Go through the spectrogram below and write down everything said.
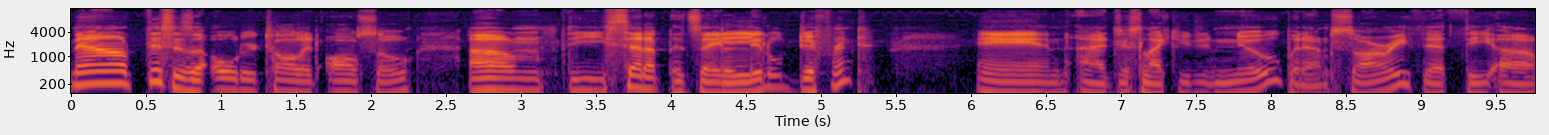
Now, this is an older toilet also. Um, the setup is a little different. And I'd just like you to know, but I'm sorry, that the uh,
